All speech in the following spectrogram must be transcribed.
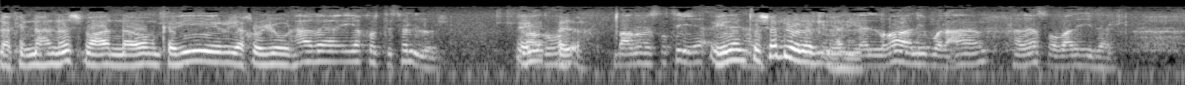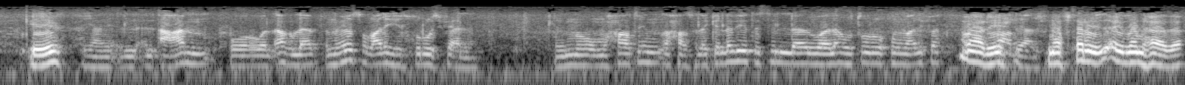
لكن نحن نسمع أنهم كثير يخرجون. هذا يخرج تسلل إيه؟ بعضهم يستطيع إذا تسلل يعني. الغالب والعام هذا يصعب عليه ذلك. كيف؟ يعني الأعم والأغلب أنه يصعب عليه الخروج فعلا. لأنه محاطين حاصل لكن الذي يتسلل وله طرق ومعرفة معلش نفترض أيضا هذا.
